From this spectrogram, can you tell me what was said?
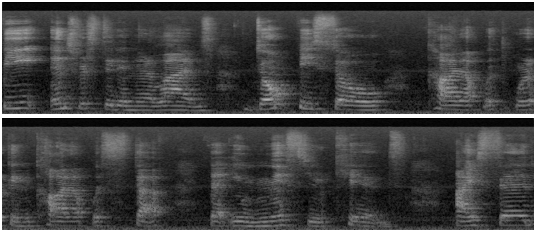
Be interested in their lives don't be so caught up with work and caught up with stuff that you miss your kids. I said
